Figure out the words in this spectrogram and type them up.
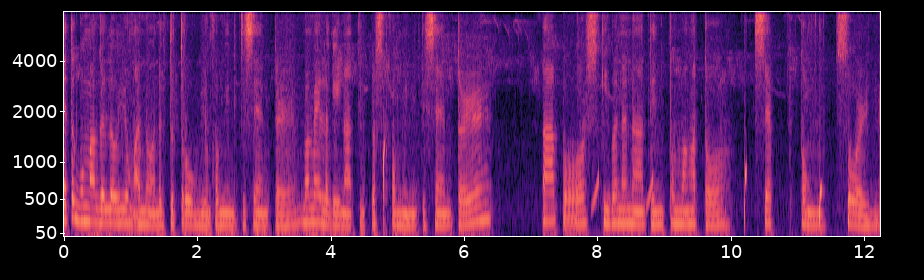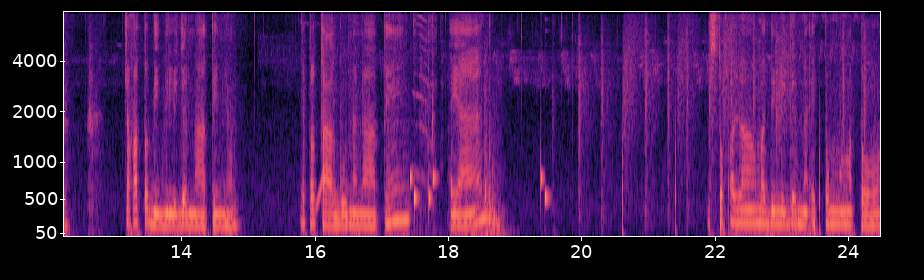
ito gumagalaw yung ano, nagtutrobe yung community center. Mamaya lagay natin to sa community center. Tapos, iwan na natin tong mga to, except tong sword. Tsaka to, didiligan natin yun. Ito, tago na natin. Ayan. Gusto ko lang madiligan na itong mga to.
